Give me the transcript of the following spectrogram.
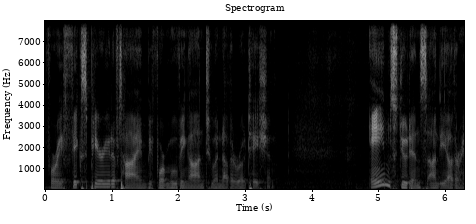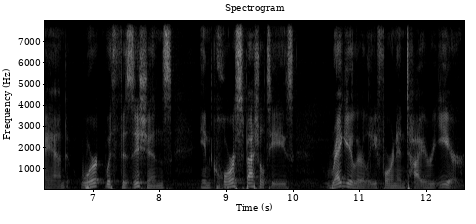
for a fixed period of time before moving on to another rotation. AIM students, on the other hand, work with physicians in core specialties regularly for an entire year.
